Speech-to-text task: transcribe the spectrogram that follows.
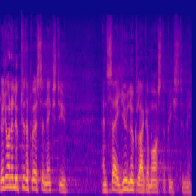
Don't you want to look to the person next to you and say, You look like a masterpiece to me.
